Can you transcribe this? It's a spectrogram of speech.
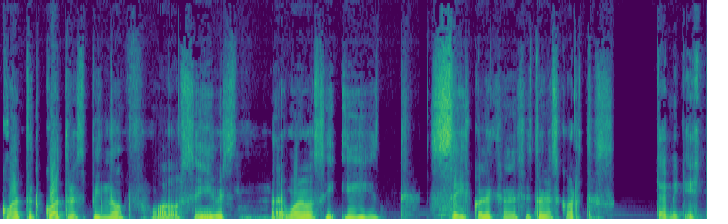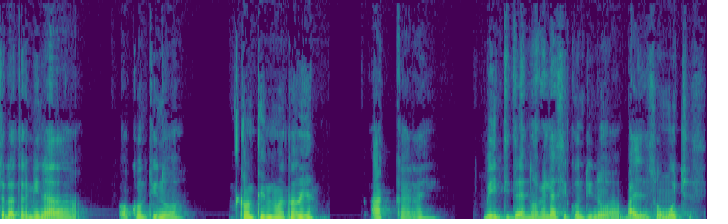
Cuatro, cuatro spin-off o algo así, o, algo así, y seis colecciones de historias cortas. ¿Historia terminada o continúa? Continúa todavía. Ah, caray. 23 novelas y continúa. Vaya, son muchas.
